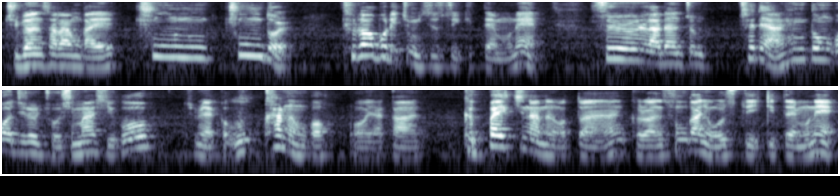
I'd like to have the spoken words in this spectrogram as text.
주변 사람과의 충, 충돌, 트러블이 좀 있을 수 있기 때문에 수요일 날은 좀 최대한 행동 거지를 조심하시고 좀 약간 욱하는 거, 어 약간 급발진하는 어떠한 그런 순간이 올 수도 있기 때문에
